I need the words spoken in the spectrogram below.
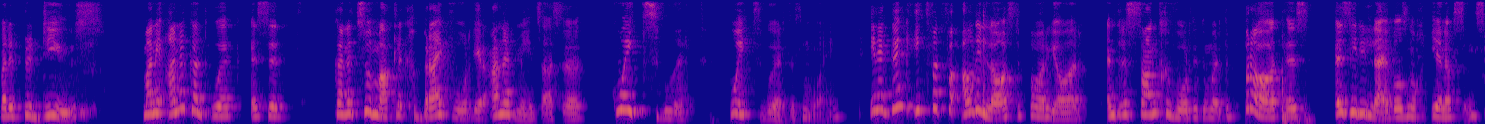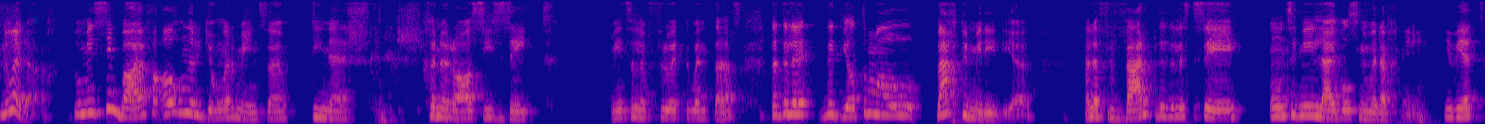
wat dit produce, maar aan die ander kant ook is dit kan dit so maklik gebruik word deur ander mense as 'n kwetswoord. Kwetswoord is mooi. En ek dink iets wat vir al die laaste paar jaar interessant geword het om oor te praat is is hierdie labels nog enigstens nodig? Hoe mense sien baie veral onder jonger mense, tieners, generasie Z, mense in hulle vroeë 20's, dat hulle dit heeltemal wegdoen met die idee. Hulle verwerp dit, hulle sê ons het nie labels nodig nie. Jy weet,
